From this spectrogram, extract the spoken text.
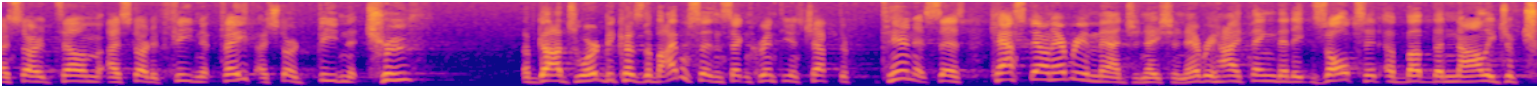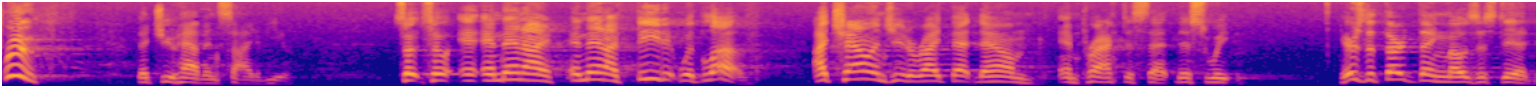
I started telling, I started feeding it faith. I started feeding it truth of God's word because the Bible says in 2 Corinthians chapter 10, it says, cast down every imagination, every high thing that exalts it above the knowledge of truth that you have inside of you. So, so and then I and then I feed it with love. I challenge you to write that down and practice that this week. Here's the third thing Moses did.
